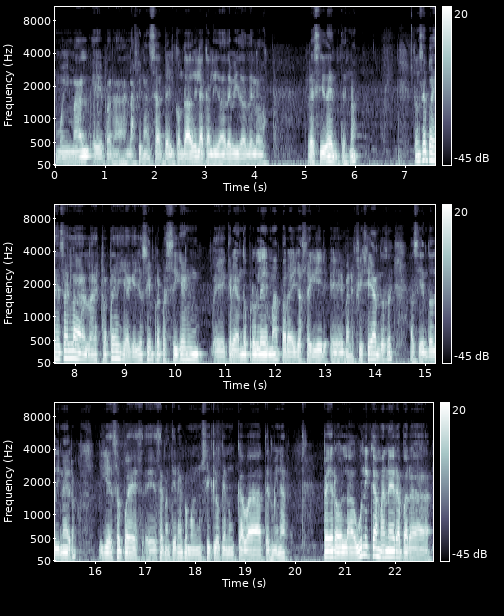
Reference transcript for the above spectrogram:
muy mal eh, para las finanzas del condado y la calidad de vida de los residentes, ¿no? Entonces, pues esa es la, la estrategia, que ellos siempre pues siguen eh, creando problemas para ellos seguir eh, beneficiándose, haciendo dinero, y eso pues se mantiene como en un ciclo que nunca va a terminar. Pero la única manera para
